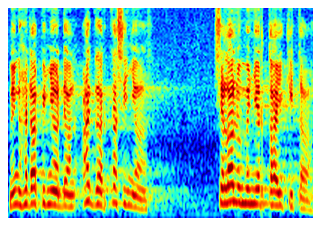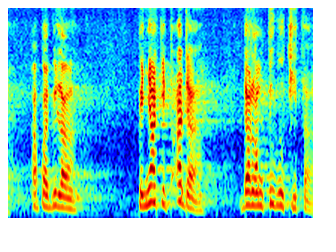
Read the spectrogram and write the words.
Menghadapinya dan agar kasihnya selalu menyertai kita apabila penyakit ada dalam tubuh kita.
